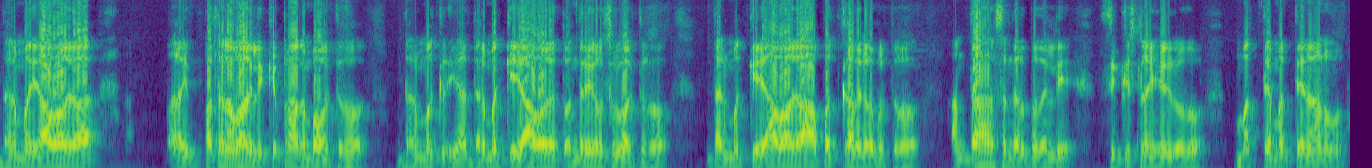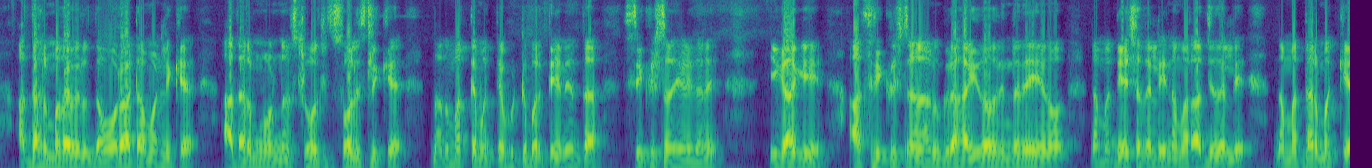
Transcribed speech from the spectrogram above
ಧರ್ಮ ಯಾವಾಗ ಪತನವಾಗಲಿಕ್ಕೆ ಪ್ರಾರಂಭವಾಗ್ತದೋ, ಧರ್ಮಕ್ಕೆ ಧರ್ಮಕ್ಕೆ ಯಾವಾಗ ತೊಂದರೆಗಳು ಶುರುವಾಗ್ತದೋ, ಧರ್ಮಕ್ಕೆ ಯಾವಾಗ ಆಪತ್ಕಾಲಗಳು ಬರ್ತದೋ, ಅಂತಹ ಸಂದರ್ಭದಲ್ಲಿ ಶ್ರೀಕೃಷ್ಣ ಹೇಳಿರೋದು, ಮತ್ತೆ ಮತ್ತೆ ನಾನು ಅಧರ್ಮದ ವಿರುದ್ಧ ಹೋರಾಟ ಮಾಡಲಿಕ್ಕೆ ಆ ಧರ್ಮವನ್ನು ಸೋಲಿಸಲಿಕ್ಕೆ ನಾನು ಮತ್ತೆ ಮತ್ತೆ ಹುಟ್ಟು ಬರ್ತೇನೆ ಅಂತ ಶ್ರೀಕೃಷ್ಣ ಹೇಳಿದ್ದಾನೆ. ಹೀಗಾಗಿ ಆ ಶ್ರೀಕೃಷ್ಣನ ಅನುಗ್ರಹ ಇರೋದ್ರಿಂದಲೇ ಏನೋ ನಮ್ಮ ದೇಶದಲ್ಲಿ, ನಮ್ಮ ರಾಜ್ಯದಲ್ಲಿ ನಮ್ಮ ಧರ್ಮಕ್ಕೆ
